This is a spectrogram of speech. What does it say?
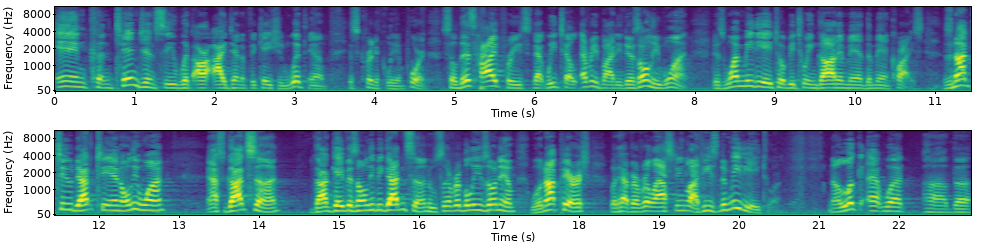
in contingency with our identification with Him is critically important. So this high priest that we tell everybody, there's only one. There's one mediator between God and man, the man Christ. There's not two, not ten, only one. That's God's Son. God gave his only begotten Son. Whosoever believes on him will not perish, but have everlasting life. He's the mediator. Now look at what uh, the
